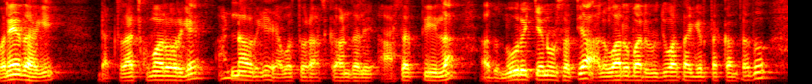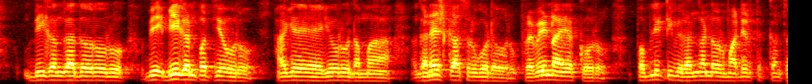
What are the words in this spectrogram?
ಕೊನೆಯದಾಗಿ ಡಾಕ್ಟರ್ ರಾಜ್ಕುಮಾರ್ ಅವರಿಗೆ, ಅಣ್ಣ ಅವರಿಗೆ ಯಾವತ್ತೂ ರಾಜಕಾರಣದಲ್ಲಿ ಆಸಕ್ತಿ ಇಲ್ಲ. ಅದು ನೂರಕ್ಕೆ ನೂರು ಸತ್ಯ, ಹಲವಾರು ಬಾರಿ ರುಜುವಾತಾಗಿರ್ತಕ್ಕಂಥದ್ದು. ಬಿ ಗಂಗಾಧರವರು, ಬಿ ಬಿ ಗಣಪತಿಯವರು, ಹಾಗೆ ಇವರು ನಮ್ಮ ಗಣೇಶ್ ಕಾಸರಗೋಡು ಅವರು, ಪ್ರವೀಣ್ ನಾಯಕ್ ಅವರು, ಪಬ್ಲಿಕ್ ಟಿ ವಿ ರಂಗಣ್ಣವ್ರು ಮಾಡಿರ್ತಕ್ಕಂಥ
